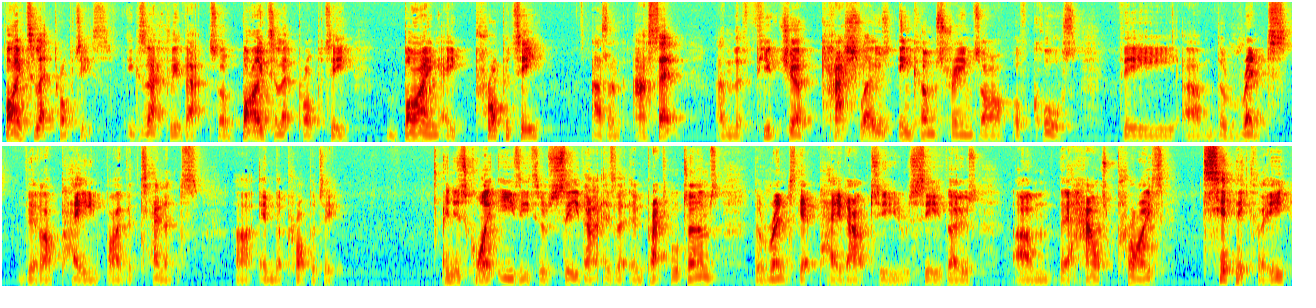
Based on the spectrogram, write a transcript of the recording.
buy to let properties, exactly that. So a buy to let property, buying a property as an asset, and the future cash flows, income streams are, of course, the um, the rents that are paid by the tenants uh, in the property. And it's quite easy to see that as a, in practical terms. The rents get paid out to you, receive those. Um, the house price typically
